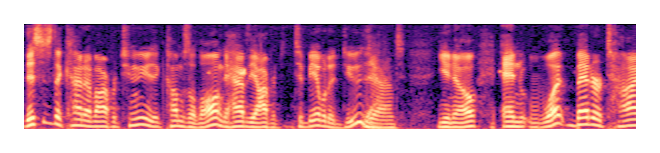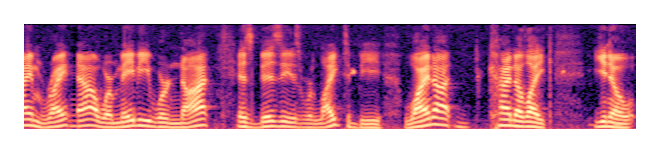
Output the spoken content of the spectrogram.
This is the kind of opportunity that comes along to have the opportunity to be able to do that Yeah. you know and what better time right now where maybe we're not as busy as we're like to be why not kind of like you know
